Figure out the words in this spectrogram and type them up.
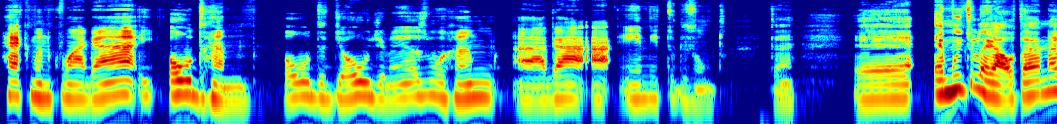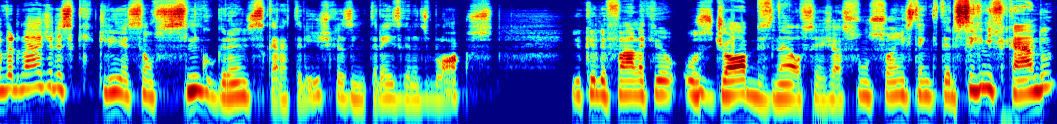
Hackman com H e Oldham, old de old mesmo, Ham, H-A-M, tudo junto. Tá? É, é, muito legal, tá? Na verdade, eles são cinco grandes características em três grandes blocos. E o que ele fala é que os jobs, né, ou seja, as funções têm que ter significado,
